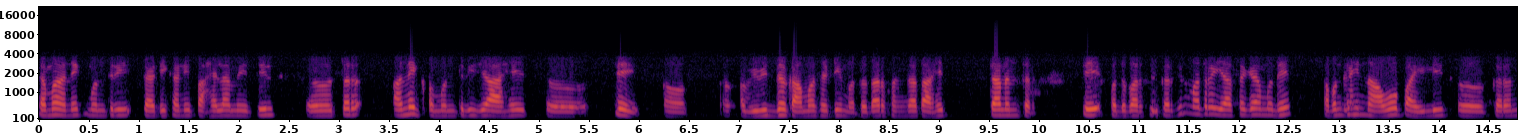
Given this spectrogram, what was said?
त्यामुळे अनेक मंत्री त्या ठिकाणी पाहायला मिळतील. तर अनेक मंत्री जे आहेत ते विविध कामासाठी मतदारसंघात आहेत. त्यानंतर ते पदभार स्वीकारतील. मात्र या सगळ्यामध्ये आपण काही नावं पाहिलीत करंत कारण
